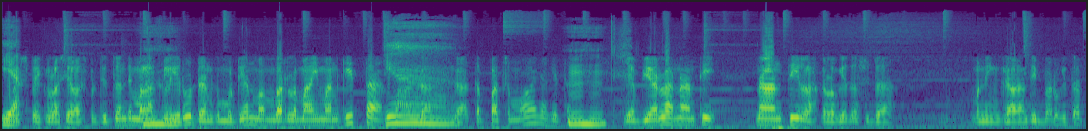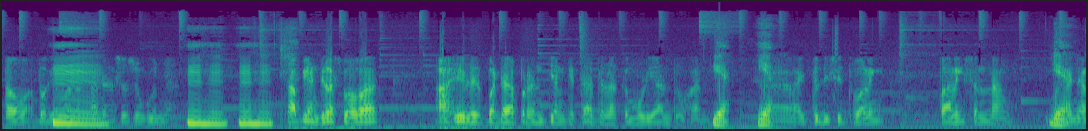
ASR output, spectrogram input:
yeah. berspekulasi hal seperti itu nanti malah mm -hmm. keliru dan kemudian memperlemah iman kita. Yeah. Enggak enggak tepat semuanya kita. Mm -hmm. Ya biarlah nanti nantilah kalau kita sudah meninggal nanti baru kita tahu bagaimana mm. keadaan sesungguhnya. Mm -hmm. Mm -hmm. Tapi yang jelas bahwa akhir daripada perhentian kita adalah kemuliaan Tuhan. Iya. Yeah, yeah. nah, itu di situ paling paling senang. Yeah. Makanya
